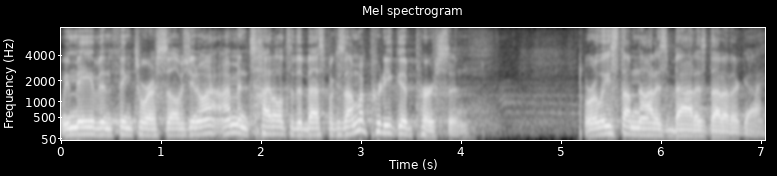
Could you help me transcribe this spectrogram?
We may even think to ourselves, you know, I'm entitled to the best because I'm a pretty good person, or at least I'm not as bad as that other guy.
